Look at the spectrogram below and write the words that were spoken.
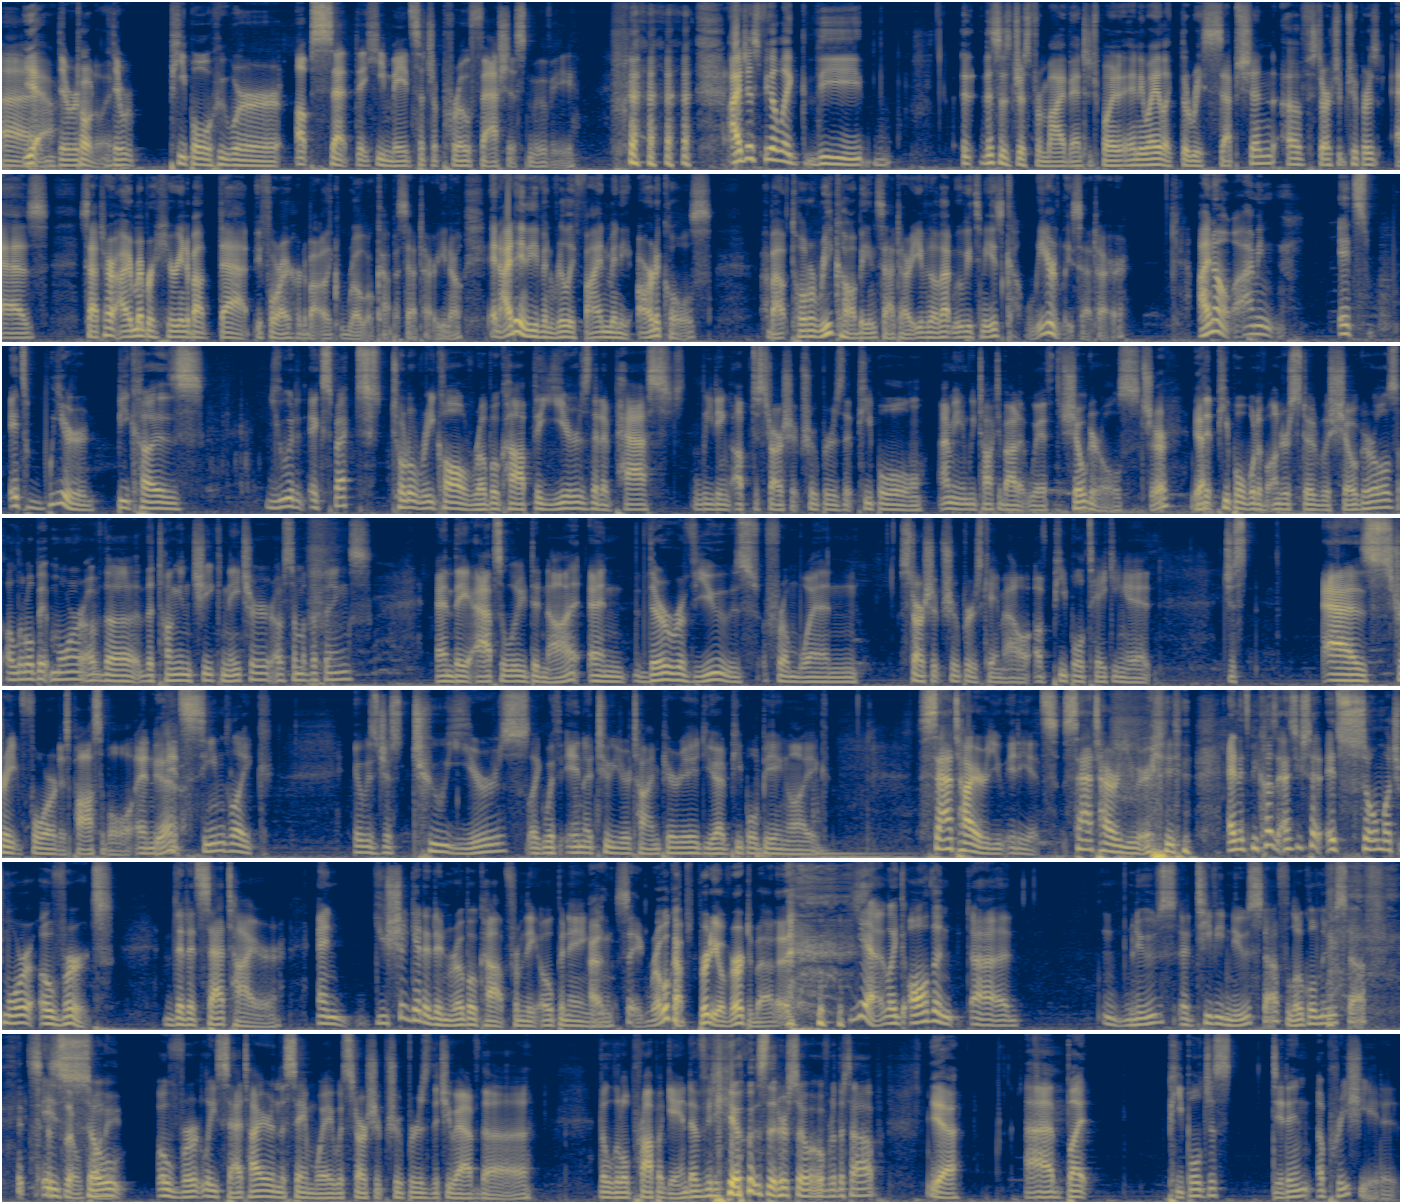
Uh, yeah, there were totally. there were people who were upset that he made such a pro-fascist movie. I just feel like the this is just from my vantage point anyway, like the reception of Starship Troopers as satire. I remember hearing about that before I heard about like RoboCop as satire, you know. And I didn't even really find many articles about Total Recall being satire, even though that movie to me is clearly satire. I know. I mean, it's it's weird because you would expect Total Recall, RoboCop, the years that had passed leading up to Starship Troopers, that people, I mean, we talked about it with Showgirls. Sure. Yeah. That people would have understood with Showgirls a little bit more of the the tongue in cheek nature of some of the things. And they absolutely did not. And their reviews from when Starship Troopers came out of people taking it just as straightforward as possible. And yeah. it seemed like it was just two years, like within a two year time period, you had people being like, satire, you idiots, satire, you idiots. and it's because, as you said, it's so much more overt that it's satire. And you should get it in RoboCop from the opening. I'd say RoboCop's pretty overt about it. yeah, like all the uh, news, uh, TV news stuff, local news stuff, is so, so overtly satire in the same way with Starship Troopers that you have the the little propaganda videos that are so over the top. Yeah. Uh, but people just didn't appreciate it.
